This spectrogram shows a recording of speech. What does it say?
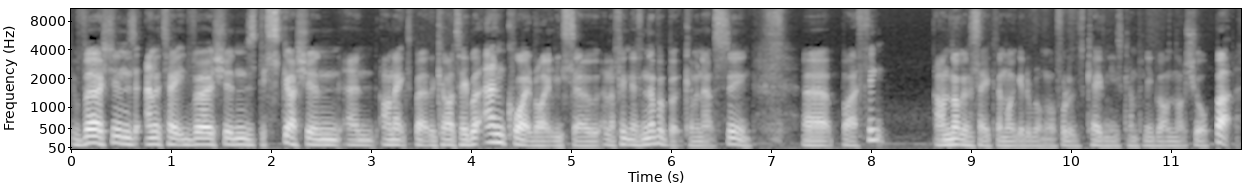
versions, annotated versions, discussion, and on expert at the card table, and quite rightly so. And I think there's another book coming out soon. Uh, but I think I'm not going to say because I might get it wrong. I thought it was Cave News Company, but I'm not sure. But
